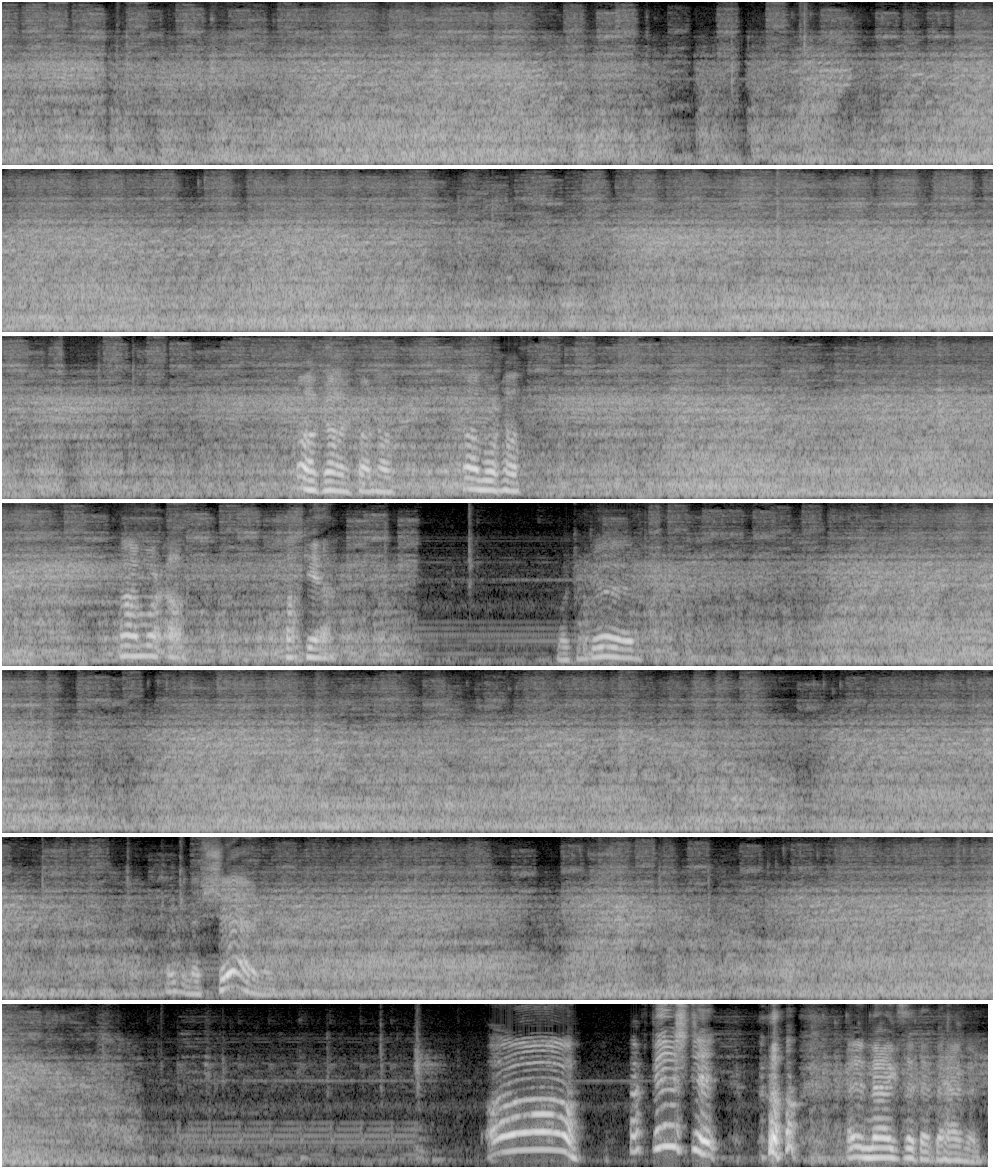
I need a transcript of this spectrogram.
Oh god, I found health. Oh, more health. Oh, more health. Fuck yeah. Looking good. Moving the shit out of him. I finished it! I did not expect that to happen.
